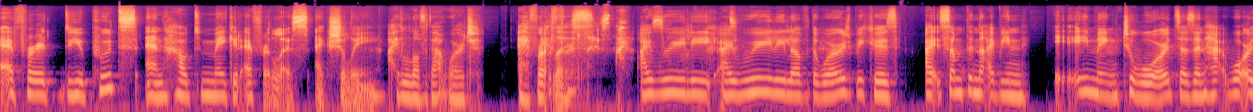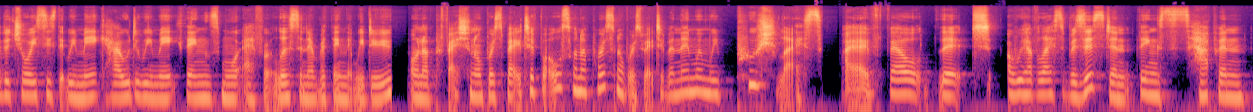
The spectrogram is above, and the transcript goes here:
effort do you put and how to make it effortless actually. i love that word effortless, Effortless. i really i really love the word because I- it's something that i've been aiming towards as in how, what are the choices that we make? How do we make things more effortless in everything that we do on a professional perspective but also on a personal perspective? And then when we push less I've felt that or we have less resistant things happen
